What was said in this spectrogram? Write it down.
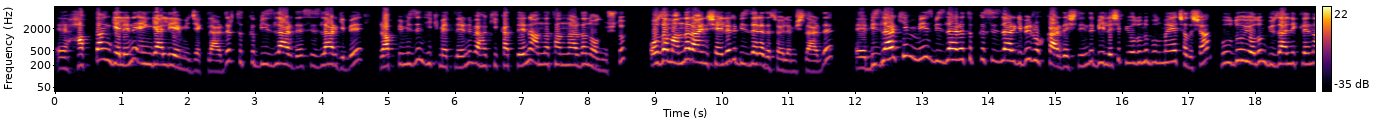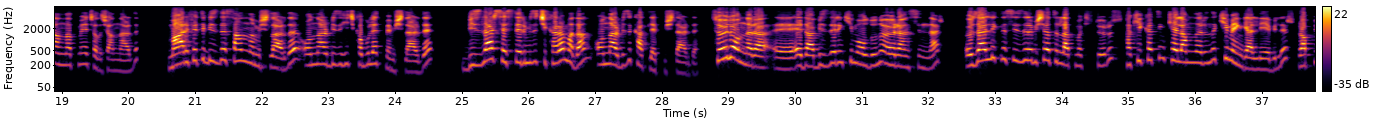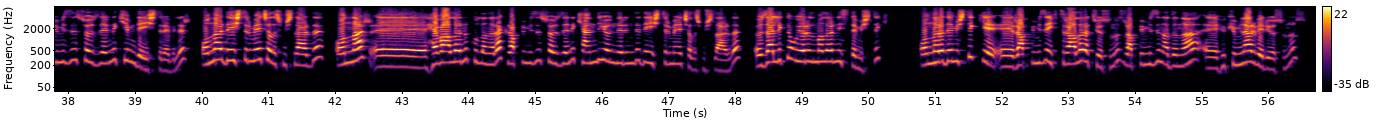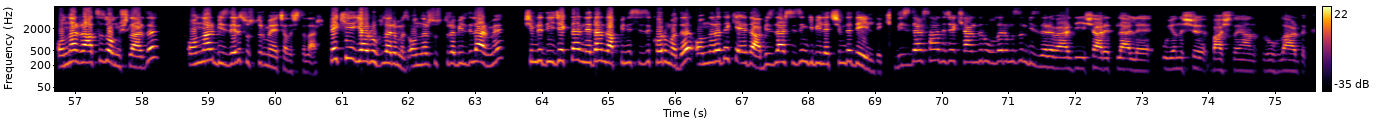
e, haktan geleni engelleyemeyeceklerdir. Tıpkı bizler de sizler gibi Rabbimizin hikmetlerini ve hakikatlerini anlatanlardan olmuştuk. O zamanlar aynı şeyleri bizlere de söylemişlerdi. Ee, bizler kim miyiz? Bizler de tıpkı sizler gibi ruh kardeşliğinde birleşip yolunu bulmaya çalışan, bulduğu yolun güzelliklerini anlatmaya çalışanlardı. Marifeti bizde sanmamışlardı. Onlar bizi hiç kabul etmemişlerdi. Bizler seslerimizi çıkaramadan onlar bizi katletmişlerdi. Söyle onlara e, Eda bizlerin kim olduğunu öğrensinler. Özellikle sizlere bir şey hatırlatmak istiyoruz. Hakikatin kelamlarını kim engelleyebilir? Rabbimizin sözlerini kim değiştirebilir? Onlar değiştirmeye çalışmışlardı. Onlar e, hevalarını kullanarak Rabbimizin sözlerini kendi yönlerinde değiştirmeye çalışmışlardı. Özellikle uyarılmalarını istemiştik. Onlara demiştik ki e, Rabbimize iftiralar atıyorsunuz. Rabbimizin adına e, hükümler veriyorsunuz. Onlar rahatsız olmuşlardı. Onlar bizleri susturmaya çalıştılar. Peki ya ruhlarımız onları susturabildiler mi? Şimdi diyecekler neden Rabbiniz sizi korumadı? Onlara de ki Eda bizler sizin gibi iletişimde değildik. Bizler sadece kendi ruhlarımızın bizlere verdiği işaretlerle uyanışı başlayan ruhlardık.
